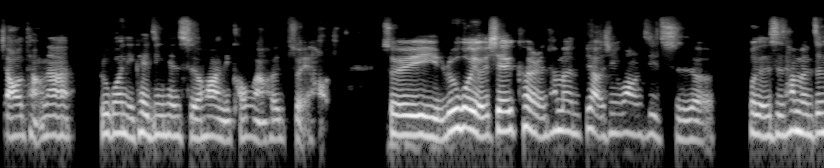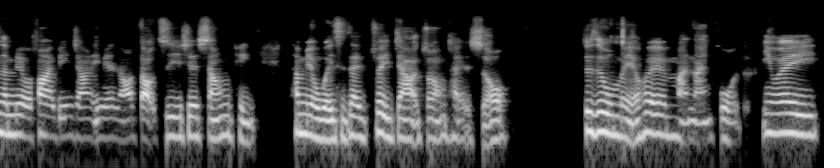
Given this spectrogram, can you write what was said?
焦糖，那如果你可以今天吃的话，你口感会最好的。所以如果有一些客人他们不小心忘记吃了，或者是他们真的没有放在冰箱里面，然后导致一些商品它没有维持在最佳的状态的时候，就是我们也会蛮难过的，因为。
